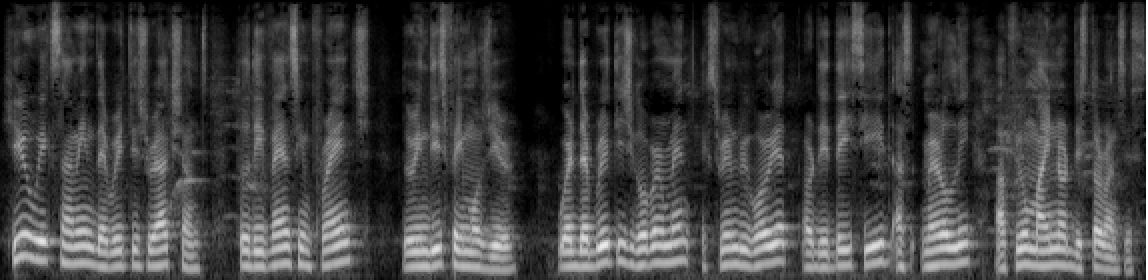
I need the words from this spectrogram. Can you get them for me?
here we examine the British reactions to the events in France during this famous year. Were the British government extremely worried, or did they see it as merely a few minor disturbances?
